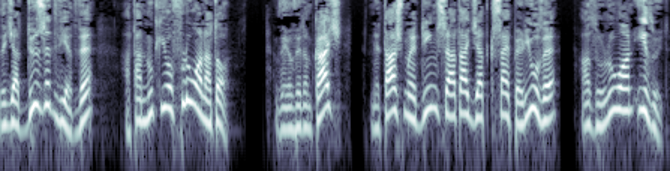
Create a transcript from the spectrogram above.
dhe gjatë 40 vjetëve ata nuk i ofruan ato. Dhe jo vetëm kaq, ne tashmë e dimë se ata gjatë kësaj periudhe adhuruan idhujt.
